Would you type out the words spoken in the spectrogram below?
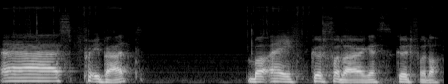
Uh, it's pretty bad. But hey, good for I guess. Good for.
